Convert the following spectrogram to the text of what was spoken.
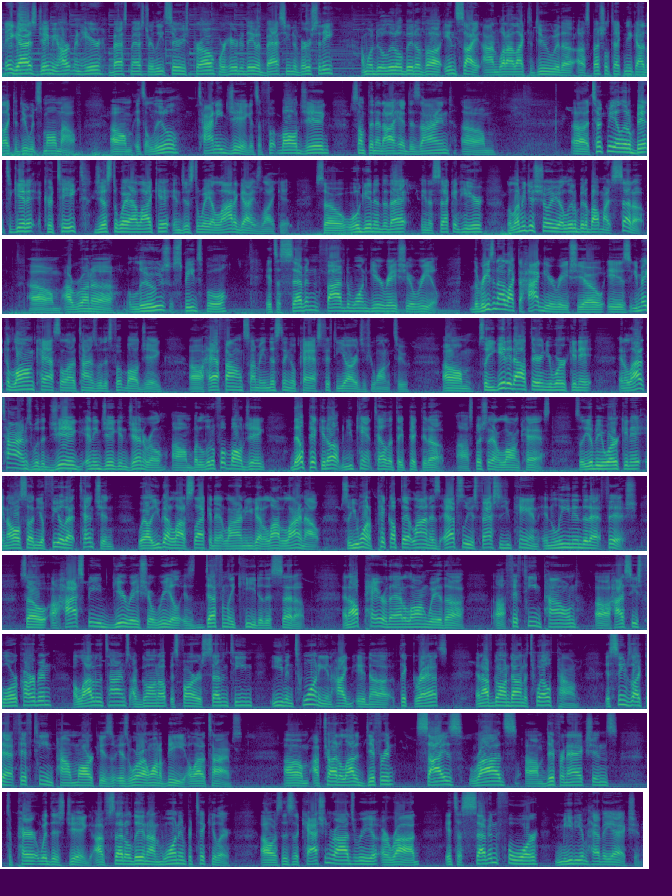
Hey guys, Jamie Hartman here, Bassmaster Elite Series Pro. We're here today with Bass University. I'm gonna do a little bit of uh, insight on what I like to do with a, a, special technique I'd like to do with smallmouth. Um, it's a little tiny jig. It's a football jig, something that I had designed. Um, uh, it took me a little bit to get it critiqued just the way I like it and just the way a lot of guys like it. So we'll get into that in a second here, but let me just show you a little bit about my setup. Um, I run a Lew's speed spool. It's a 7 5 to 1 gear ratio reel. The reason I like the high gear ratio is you make a long cast a lot of times with this football jig. Uh, half ounce, I mean, this thing will cast 50 yards if you want it to. Um, so you get it out there and you're working it. And a lot of times with a jig, any jig in general, um, but a little football jig, they'll pick it up and you can't tell that they picked it up, uh, especially on a long cast. So you'll be working it and all of a sudden you'll feel that tension. Well, you got a lot of slack in that line and you got a lot of line out. So you want to pick up that line as absolutely as fast as you can and lean into that fish. So a high speed gear ratio reel is definitely key to this setup. And I'll pair that along with a, a 15 pound uh, Hi-Seas fluorocarbon. A lot of the times I've gone up as far as 17, even 20 in, high, in uh, thick grass, and I've gone down to 12 pound it seems like that 15 pound mark is, is where I want to be a lot of times. Um, I've tried a lot of different size rods, um, different actions to pair it with this jig. I've settled in on one in particular. Uh, this is a Cashion Rods reel, or rod. It's a 7.4 medium heavy action.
